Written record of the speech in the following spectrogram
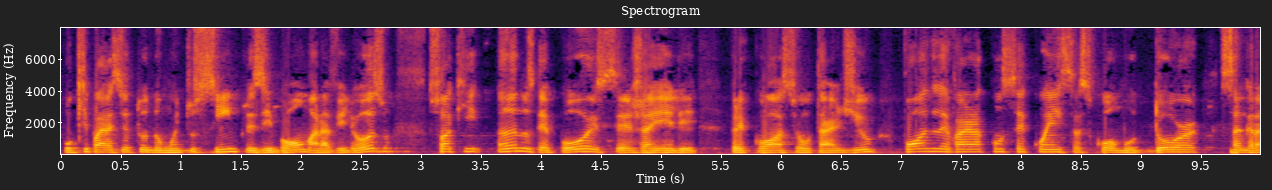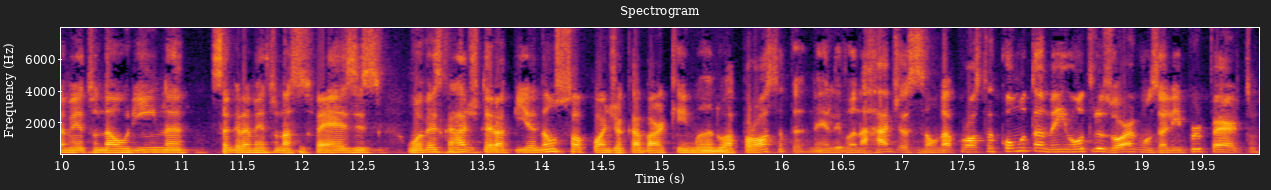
o que parece tudo muito simples e bom, maravilhoso, só que anos depois, seja ele precoce ou tardio, pode levar a consequências como dor, sangramento na urina, sangramento nas fezes, uma vez que a radioterapia não só pode acabar queimando a próstata, né, levando a radiação da próstata, como também outros órgãos ali por perto,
